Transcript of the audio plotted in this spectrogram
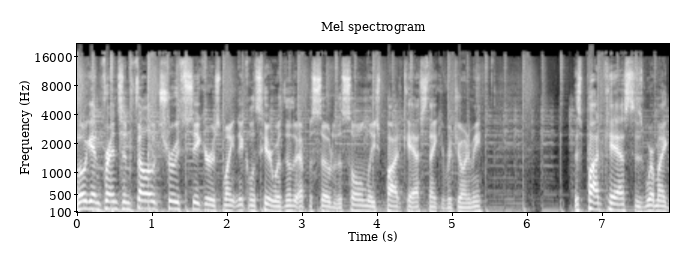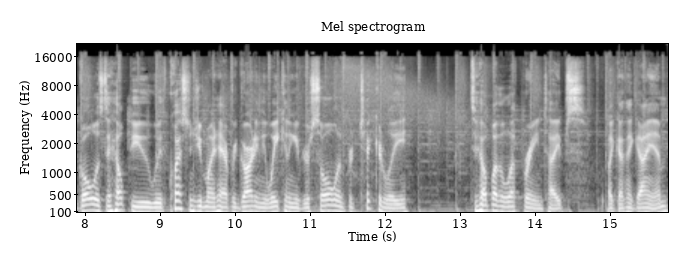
Hello again, friends and fellow truth seekers. Mike Nicholas here with another episode of the Soul Unleashed podcast. Thank you for joining me. This podcast is where my goal is to help you with questions you might have regarding the awakening of your soul, and particularly to help other left brain types, like I think I am,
